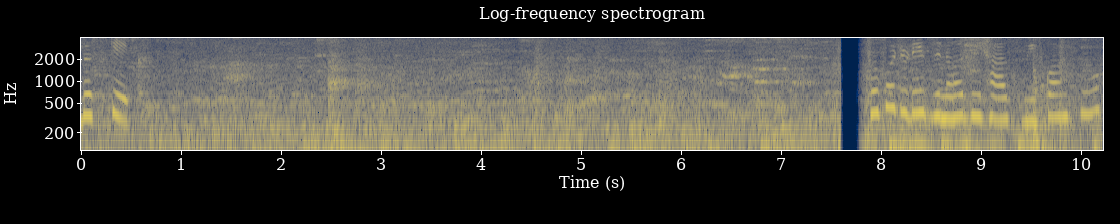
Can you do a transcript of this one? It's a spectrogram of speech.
This cake. So for today's dinner we have sweet corn soup,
